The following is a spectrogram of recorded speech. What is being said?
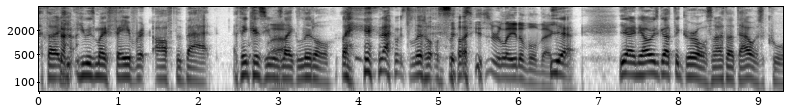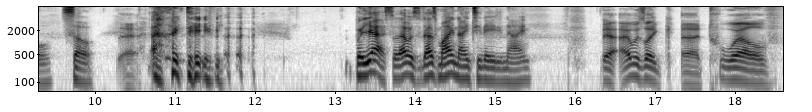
I thought he, he was my favorite off the bat. I think because he was like little, like and I was little, so He's relatable back then. yeah, yeah, and he always got the girls, and I thought that was cool. So then. I like Davy. but yeah, so that was that's my 1989. Yeah, I was like uh, 12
